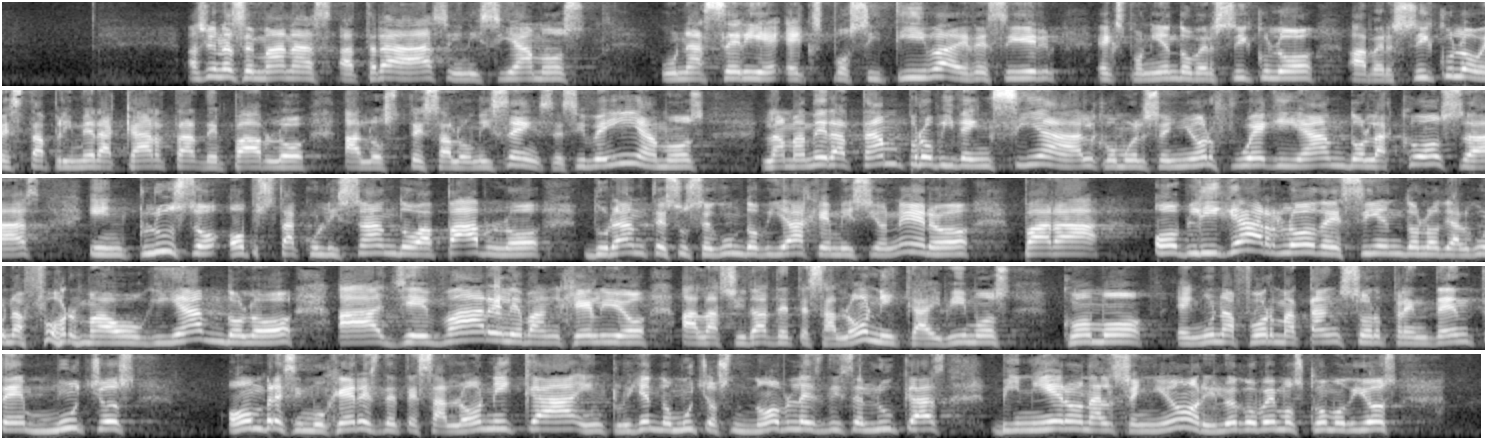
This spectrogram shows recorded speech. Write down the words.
Hace unas semanas atrás iniciamos una serie expositiva, es decir, exponiendo versículo a versículo esta primera carta de Pablo a los tesalonicenses. Y veíamos la manera tan providencial como el Señor fue guiando las cosas, incluso obstaculizando a Pablo durante su segundo viaje misionero para obligarlo, diciéndolo de alguna forma o guiándolo a llevar el Evangelio a la ciudad de Tesalónica. Y vimos cómo en una forma tan sorprendente muchos hombres y mujeres de Tesalónica, incluyendo muchos nobles, dice Lucas, vinieron al Señor. Y luego vemos cómo Dios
